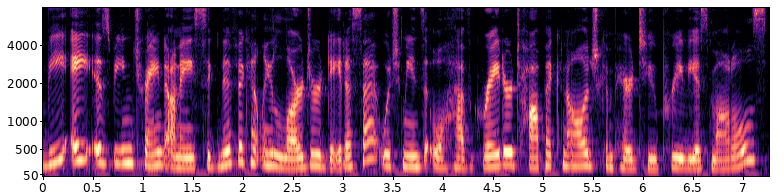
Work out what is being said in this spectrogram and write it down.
V8 is being trained on a significantly larger dataset, which means it will have greater topic knowledge compared to previous models.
